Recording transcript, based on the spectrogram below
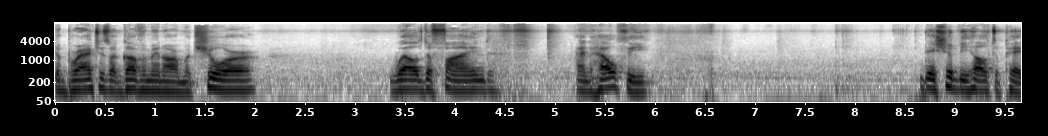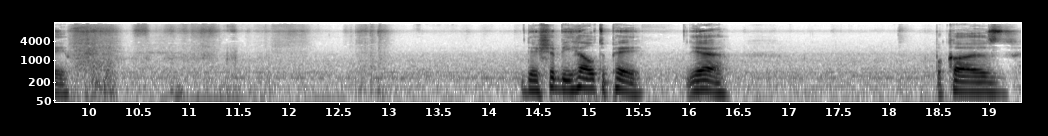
the branches of government are mature, well defined, and healthy, they should be held to pay. They should be held to pay. Yeah. Because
